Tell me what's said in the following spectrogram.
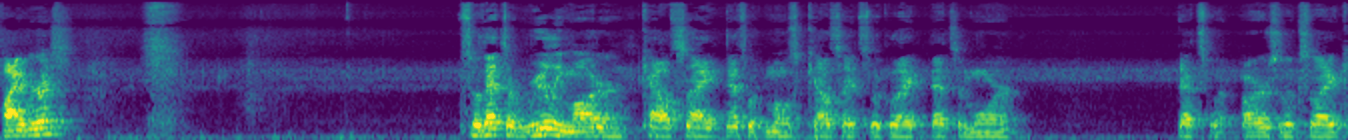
fibrous. So that's a really modern calcite. That's what most calcites look like. That's a more, that's what ours looks like.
